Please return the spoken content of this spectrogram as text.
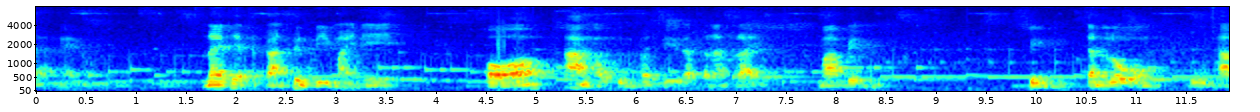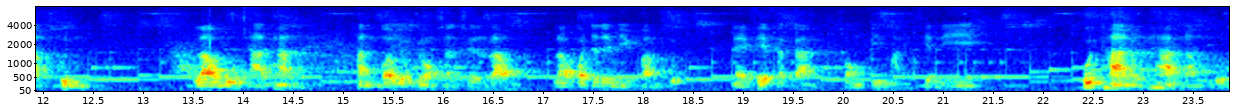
อย่างแน่นอน ในเทศกาลขึ้นปีใหม่นี้ ขออ้างเอาคุณพระศรีรัตนตรัยมาเป็นสิ่งจันโลงบูชาคุณ เราบูชาท่าน ท่านก็ยกย่องสรรเสริญเรา เราก็จะได้มีความสุขในเทศกาลของปีใหม่เช่นนี้ พุทธานุภาพนำผล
